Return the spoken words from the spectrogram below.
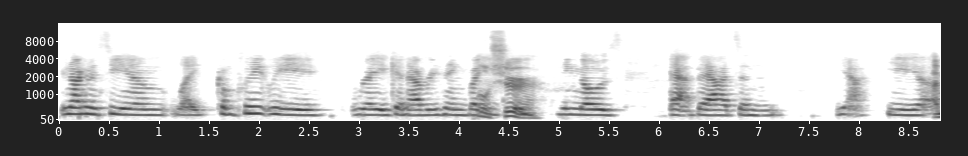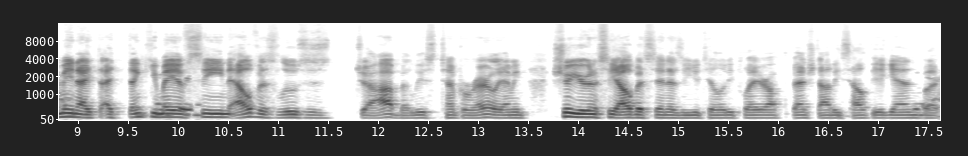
you're not going to see him like completely rake and everything, but Oh, sure. seeing those at bats and yeah, he uh, I mean, I, I think you may have seen Elvis lose his job at least temporarily. I mean, sure, you're going to see Elvis in as a utility player off the bench now that he's healthy again, but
